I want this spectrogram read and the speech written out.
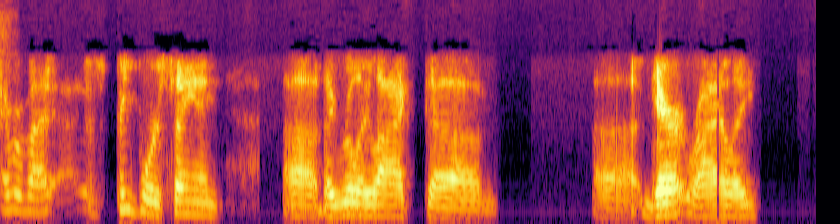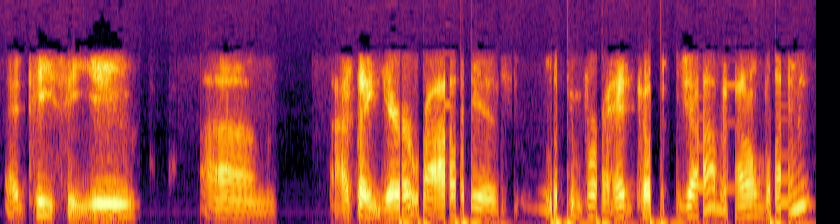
Everybody, people were saying uh, they really liked um, uh, Garrett Riley at TCU. Um, I think Garrett Riley is looking for a head coaching job, and I don't blame him.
